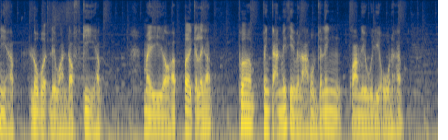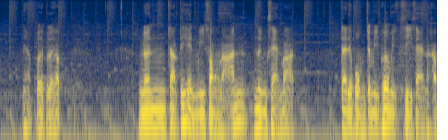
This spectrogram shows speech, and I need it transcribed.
นี่ครับโรเบิร์ตเลวานดอฟสกี้ครับ ไม่รีรอครับ เปิดกันเลยครับ เพื่อเป็นการไม่เสียเวลาผมจะเร่งความเร็ววิดีโอนะครับนี่ครับเปิดไปเลยครับ เงินจากที่เห็นมี 2 ล้าน1แสนบาท แต่เดี๋ยวผมจะมีเพิ่มอีก4แสนนะครับ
